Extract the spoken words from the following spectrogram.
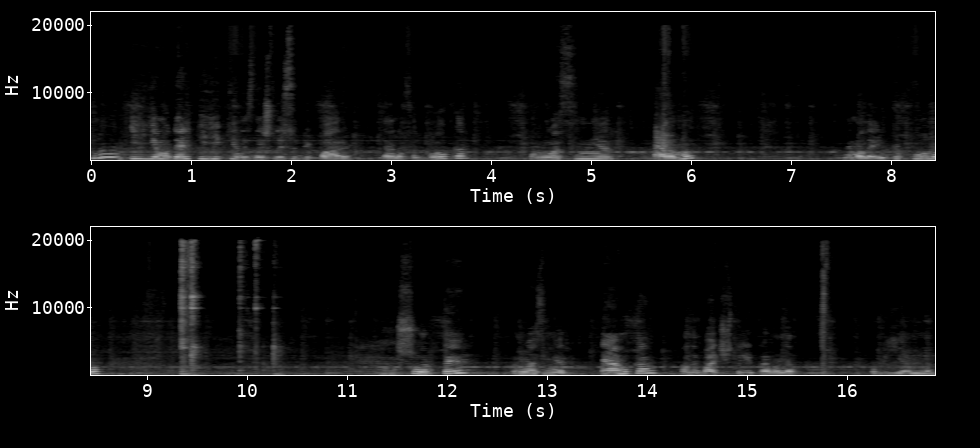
Ну і є модельки, які не знайшли собі пари. Дана футболка. Розмір М. Немаленьке поло. Шорти. Розмір М, але бачите, яка вона об'ємна.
